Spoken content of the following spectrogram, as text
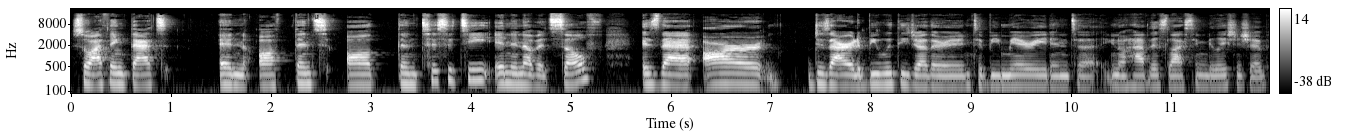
So i think that's an authentic authenticity in and of itself is that our desire to be with each other and to be married and to you know have this lasting relationship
